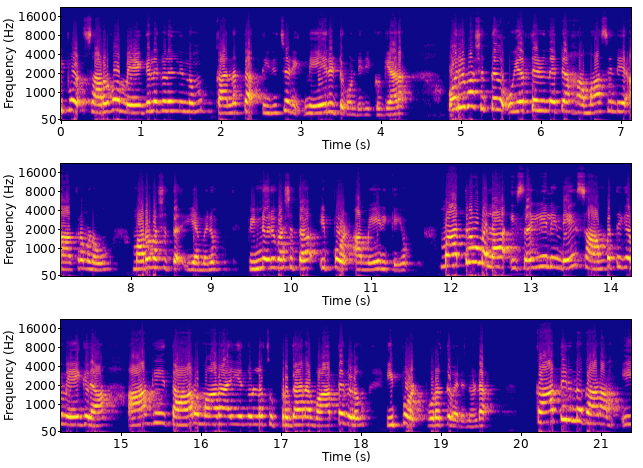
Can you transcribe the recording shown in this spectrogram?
ഇപ്പോൾ സർവ മേഖലകളിൽ നിന്നും കനത്ത തിരിച്ചടി നേരിട്ട് കൊണ്ടിരിക്കുകയാണ്. ഒരു വശത്ത് ഉയർത്തെഴുന്നേറ്റ ഹമാസിന്റെ ആക്രമണവും മറുവശത്ത് യമനും പിന്നൊരു വശത്ത് ഇപ്പോൾ അമേരിക്കയും. മാത്രവുമല്ല ഇസ്രയേലിന്റെ സാമ്പത്തിക മേഖല ആകെ താറുമാറായി എന്നുള്ള സുപ്രധാന വാർത്തകളും ഇപ്പോൾ പുറത്തു വരുന്നുണ്ട് കാത്തിരുന്നു കാണാം ഈ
